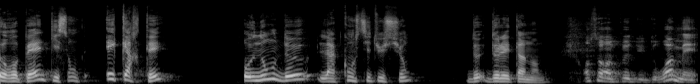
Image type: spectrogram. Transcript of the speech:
européennes qui sont écartées au nom de la constitution de l'État membre on sort un peu du droit, mais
